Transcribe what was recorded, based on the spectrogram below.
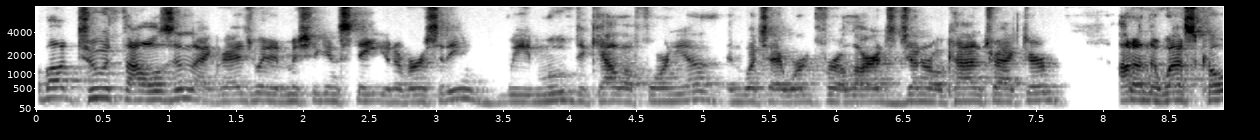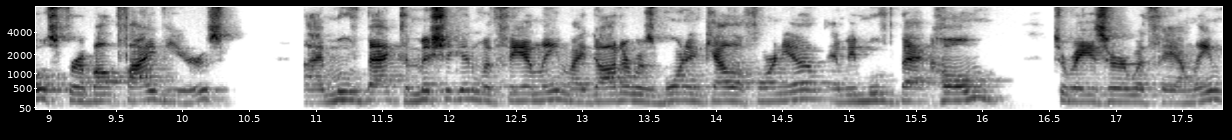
about 2000. I graduated Michigan State University. We moved to California, in which I worked for a large general contractor out on the West Coast for about five years. I moved back to Michigan with family. My daughter was born in California, and we moved back home to raise her with family.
